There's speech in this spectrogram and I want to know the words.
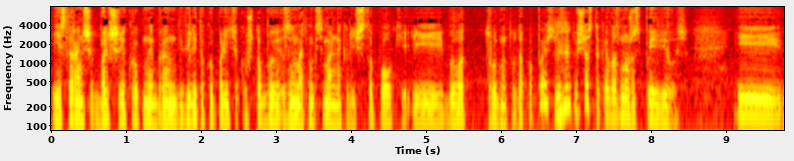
если раньше большие крупные бренды вели такую политику, чтобы занимать максимальное количество полки, и было трудно туда попасть, угу. то сейчас такая возможность появилась. И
